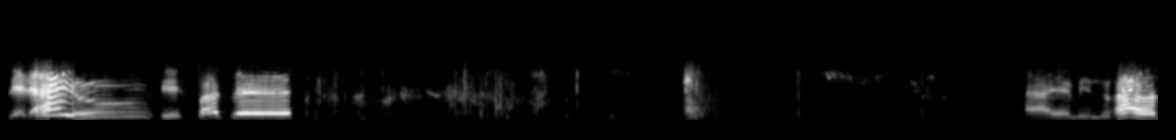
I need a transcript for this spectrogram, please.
Where are you? It's passing. I am in the house.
